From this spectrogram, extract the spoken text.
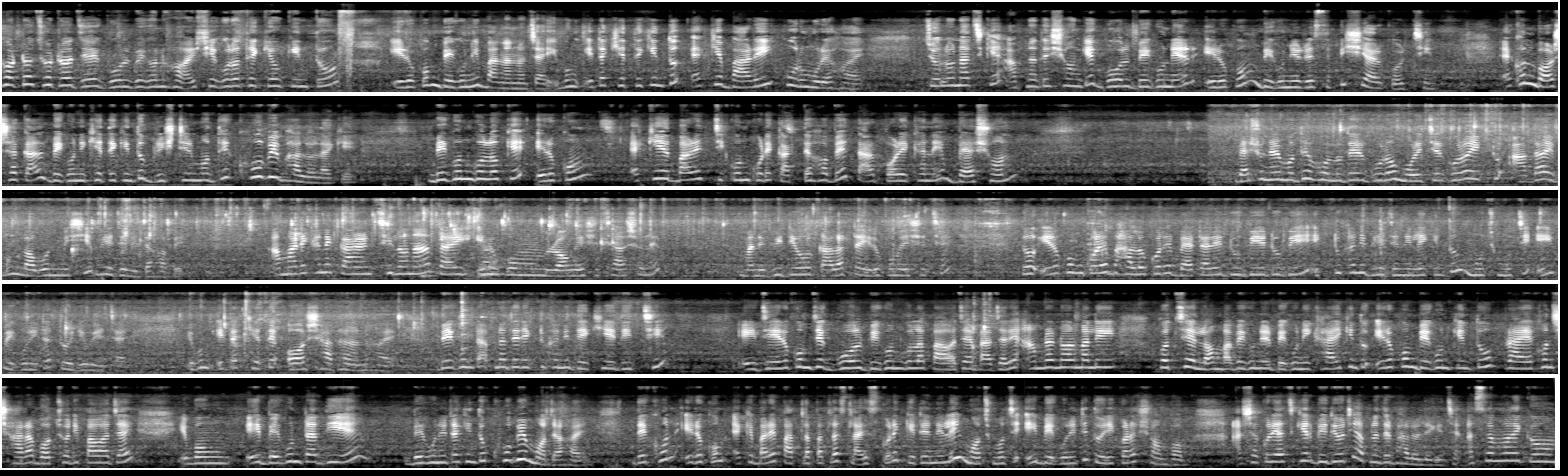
ছোট ছোট যে গোল বেগুন হয়, সেগুলো থেকেও কিন্তু এরকম বেগুনি বানানো যায় এবং এটা খেতে কিন্তু একেবারেই কুড়মুড়ে হয়। চলুন আজকে আপনাদের সঙ্গে গোল বেগুনের এরকম বেগুনের রেসিপি শেয়ার করছি। এখন বর্ষাকাল, বেগুনি খেতে কিন্তু বৃষ্টির মধ্যে খুবই ভালো লাগে। বেগুনগুলোকে এরকম একেবারে চিকন করে কাটতে হবে, তারপর এখানে বেসন বেসনের মধ্যে হলুদের গুঁড়ো, মরিচের গুঁড়ো, একটু আদা এবং লবণ মিশিয়ে ভেজে নিতে হবে। আমার এখানে কারেন্ট ছিল না, তাই এরকম রং এসেছে আসলে। মানে ভিডিওর কালারটা এরকম এসেছে। তো এরকম করে ভালো করে ব্যাটারে ডুবিয়ে ডুবিয়ে একটুখানি ভেজে নিলে কিন্তু মুচমুচে এই বেগুনিটা তৈরি হয়ে যায় এবং এটা খেতে অসাধারণ হয়। বেগুনটা আপনাদের একটুখানি দেখিয়ে দিচ্ছি। এই যে এরকম যে গোল বেগুনগুলো পাওয়া যায় বাজারে, আমরা নর্মালি হচ্ছে লম্বা বেগুনের বেগুনি খাই, কিন্তু এরকম বেগুন কিন্তু প্রায় এখন সারা বছরই পাওয়া যায় এবং এই বেগুনটা দিয়ে বেগুনিটা কিন্তু খুবই মজা হয়। দেখুন, এরকম একেবারে পাতলা পাতলা স্লাইস করে কেটে নিলেই মচমচে এই বেগুনিটি তৈরি করা সম্ভব। আশা করি আজকের ভিডিওটি আপনাদের ভালো লেগেছে। আসসালামু আলাইকুম।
